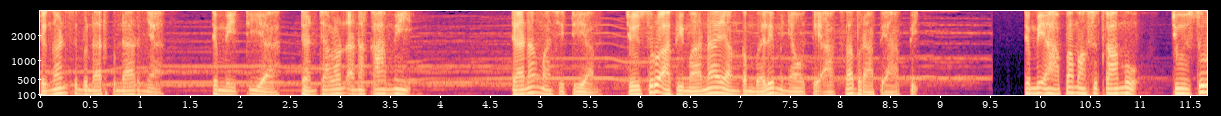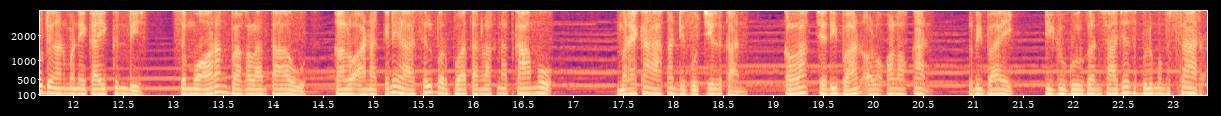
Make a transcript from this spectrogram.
dengan sebenar-benarnya demi dia dan calon anak kami. Danang masih diam. Justru Abimana yang kembali menyauti Aksa berapi-api. Demi apa maksud kamu? Justru dengan menikahi Gendis, semua orang bakalan tahu kalau anak ini hasil perbuatan laknat kamu. Mereka akan dikucilkan, kelak jadi bahan olok-olokan. Lebih baik digugurkan saja sebelum membesar.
